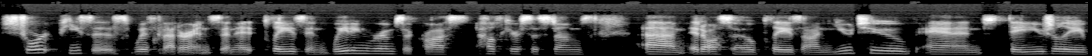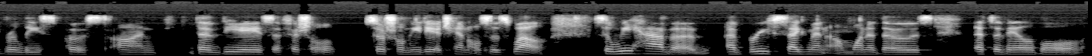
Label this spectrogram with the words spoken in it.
short pieces with veterans. And it plays in waiting rooms across healthcare systems. Um, it also plays on youtube and they usually release posts on the va's official social media channels as well. So we have a, a brief segment on one of those that's available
